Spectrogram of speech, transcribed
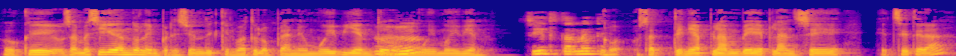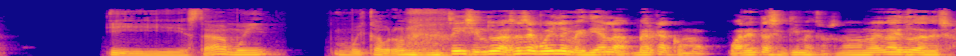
Ok, o sea, me sigue dando la impresión de que el vato lo planeó muy bien, todo muy, muy bien. Sí, totalmente. O, sea, tenía plan B, plan C, etcétera. Y estaba muy, muy cabrón. Sí, sin dudas. Ese güey le medía la verga como 40 centímetros. No, no, hay duda de eso.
